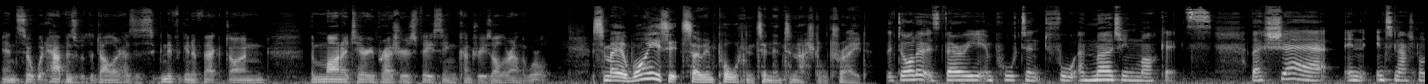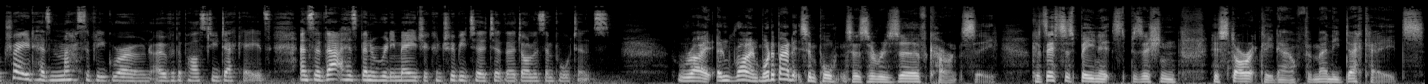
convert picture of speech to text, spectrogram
And so, what happens with the dollar has a significant effect on the monetary pressures facing countries all around the world. Soumaya, why is it so important in international trade? The dollar is very important for emerging markets. Their share in international trade has massively grown over the past few decades. And so, that has been a really major contributor to the dollar's importance. Right. And Ryan, what about its importance as a reserve currency? Because this has been its position historically now for many decades.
